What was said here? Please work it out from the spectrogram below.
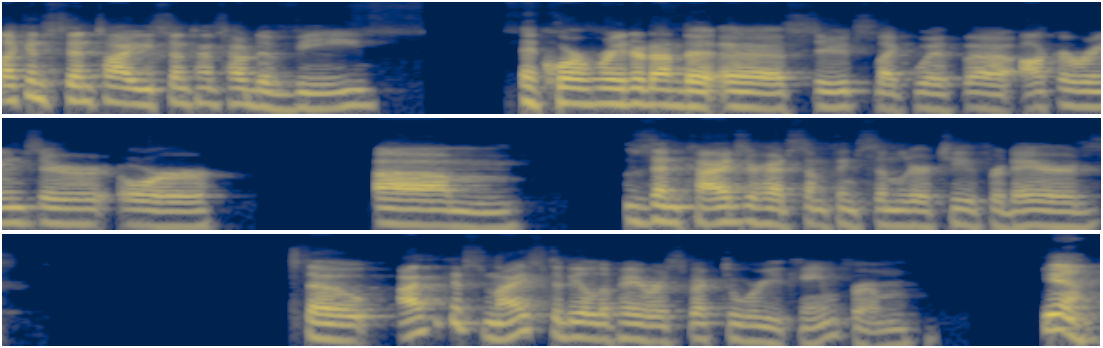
like in Sentai, you sometimes have the V incorporated on the uh, suits, like with uh, Ranger or um, Zenkaiger had something similar too for theirs. So I think it's nice to be able to pay respect to where you came from. Yeah.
